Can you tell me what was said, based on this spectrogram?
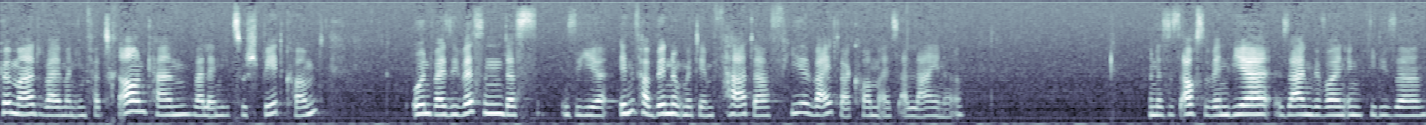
kümmert, weil man ihm vertrauen kann, weil er nie zu spät kommt und weil sie wissen, dass sie in Verbindung mit dem Vater viel weiter kommen als alleine. Und es ist auch so, wenn wir sagen, wir wollen irgendwie diese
